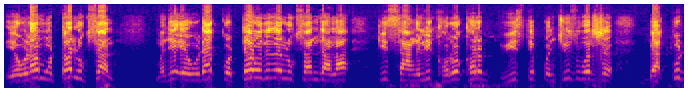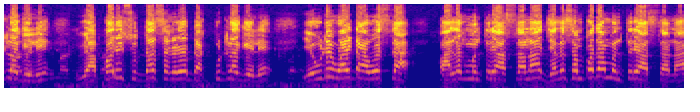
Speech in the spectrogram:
एवढा मोठा नुकसान म्हणजे एवढ्या कोट्यावधीचं नुकसान झाला की सांगली खरोखर वीस ते पंचवीस वर्ष बॅकफुटला गेली. व्यापारी सुद्धा सगळे बॅकफुटला गेले. एवढी वाईट अवस्था पालकमंत्री असताना जलसंपदा मंत्री असताना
